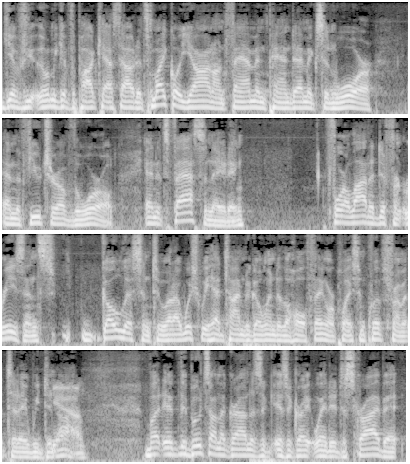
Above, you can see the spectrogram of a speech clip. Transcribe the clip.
give you let me give the podcast out. It's Michael Yon on famine, pandemics, and war, and the future of the world, and it's fascinating for a lot of different reasons. Go listen to it. I wish we had time to go into the whole thing or play some clips from it today. We did not. But it, the boots on the ground is a, is a great way to describe it.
